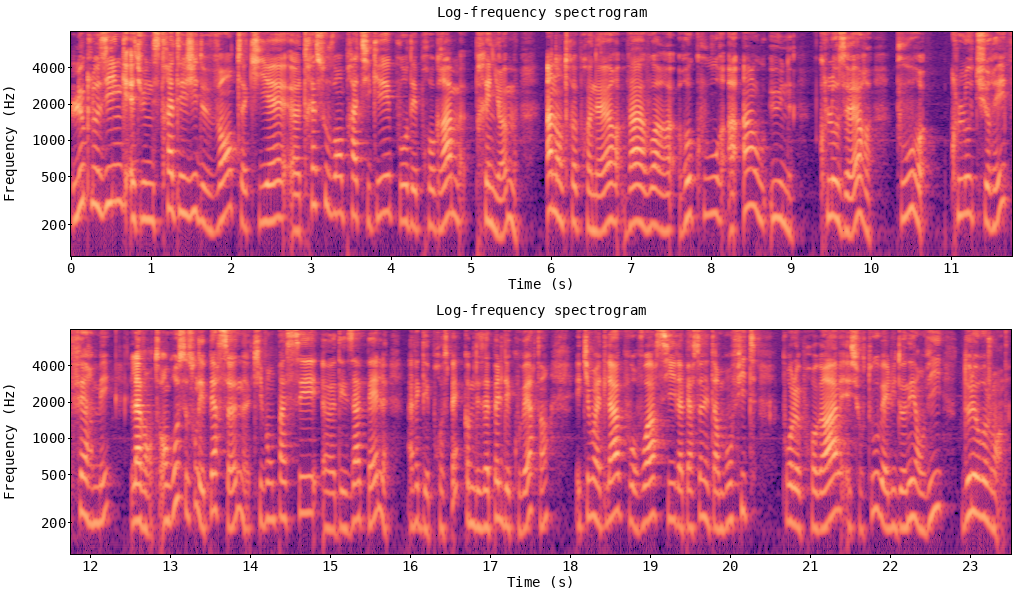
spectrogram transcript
Le closing est une stratégie de vente qui est euh, très souvent pratiquée pour des programmes premium. Un entrepreneur va avoir recours à un ou une closer pour clôturer, fermer la vente. En gros, ce sont des personnes qui vont passer euh, des appels avec des prospects, comme des appels découvertes, hein, et qui vont être là pour voir si la personne est un bon fit pour le programme et surtout bah, lui donner envie de le rejoindre.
